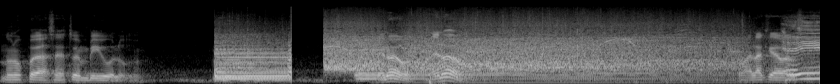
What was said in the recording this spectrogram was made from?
No nos puede hacer esto en vivo, loco. De nuevo, de nuevo. Ojalá que avance.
